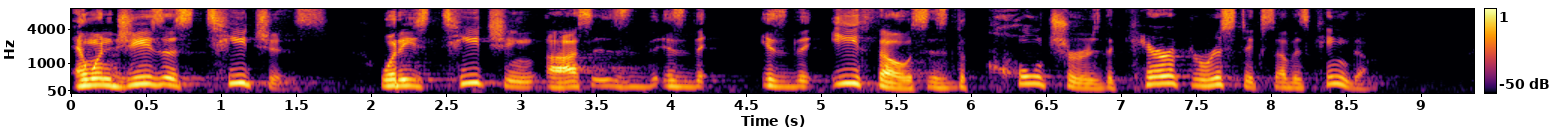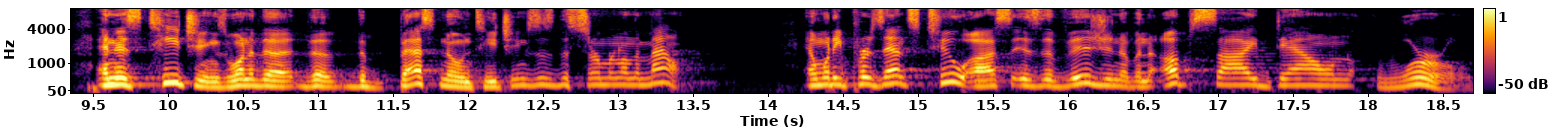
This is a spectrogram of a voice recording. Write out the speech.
And when Jesus teaches, what he's teaching us is, is, the, is the ethos, is the culture, is the characteristics of his kingdom. And his teachings, one of the, the, the best known teachings, is the Sermon on the Mount. And what he presents to us is a vision of an upside down world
